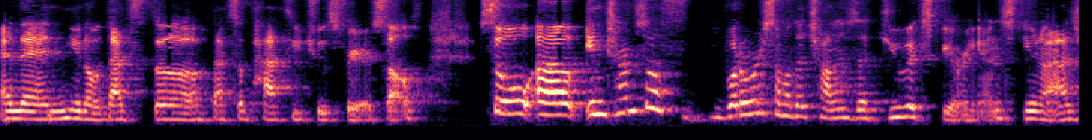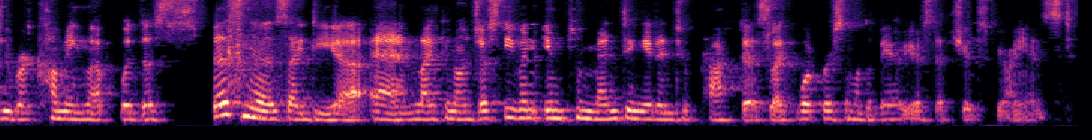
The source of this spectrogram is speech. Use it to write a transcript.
and then you know that's the that's the path you choose for yourself so uh, in terms of what were some of the challenges that you experienced you know as you were coming up with this business idea and like you know just even implementing it into practice like what were some of the barriers that you experienced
